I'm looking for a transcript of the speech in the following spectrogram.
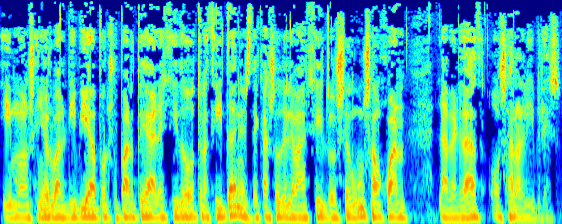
y Monseñor Valdivia, por su parte, ha elegido otra cita, en este caso del Evangelio según San Juan, La verdad os hará libres.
